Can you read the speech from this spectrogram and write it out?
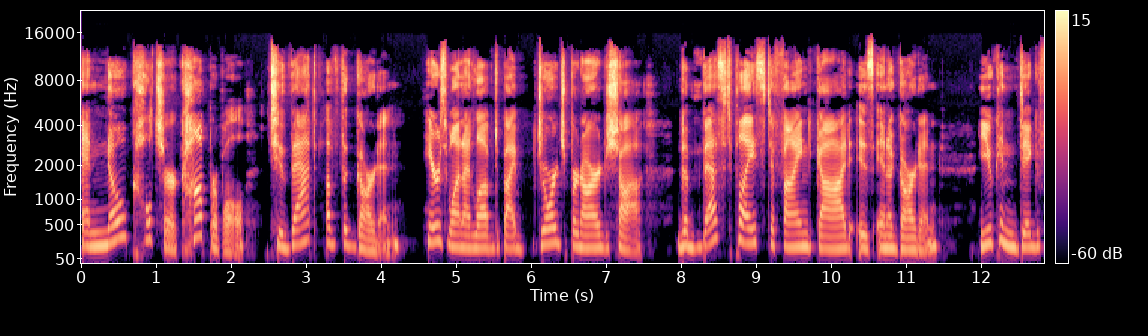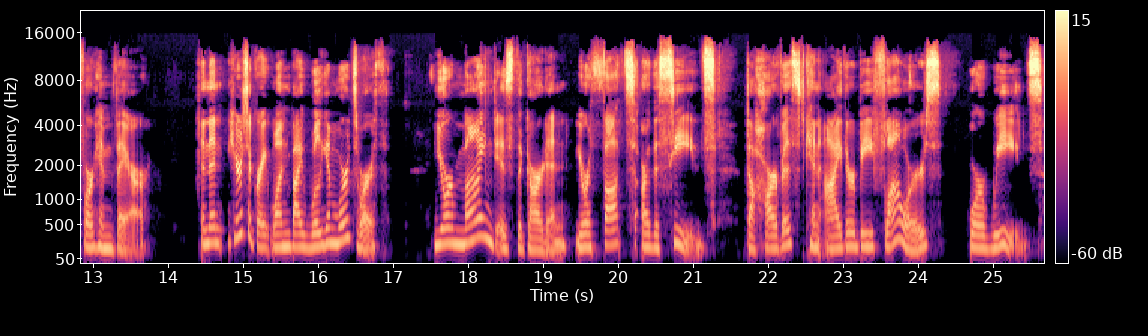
and no culture comparable to that of the garden. Here's one I loved by George Bernard Shaw. The best place to find God is in a garden. You can dig for him there. And then here's a great one by William Wordsworth. Your mind is the garden. Your thoughts are the seeds. The harvest can either be flowers or weeds.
